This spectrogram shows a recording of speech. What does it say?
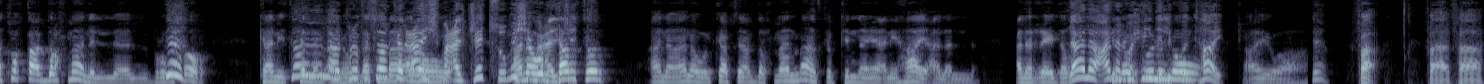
أتوقع عبد الرحمن ال- البروفيسور. كان لا يتكلم لا لا عنهم، البروفيسور كان عايش و- مع الجيتس ومشي مع الجيتس. والكابتن أنا أنا والكابتن عبد الرحمن ما أذكر كنا يعني high على ال... على الريدرز. لا لا أنا الوحيد اللي كنت high. أيوه. ف ف ف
